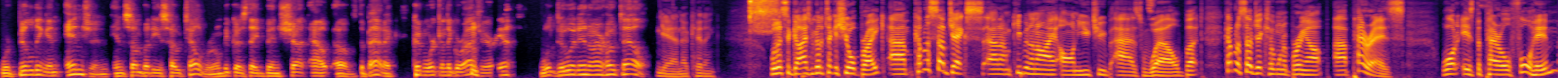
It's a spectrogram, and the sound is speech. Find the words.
were building an engine in somebody's hotel room because they'd been shut out of the paddock, couldn't work in the garage area. We'll do it in our hotel. Yeah, no kidding. Well, listen, guys, we've got to take a short break. A um, couple of subjects, and I'm keeping an eye on YouTube as well. But a couple of subjects I want to bring up. Uh, Perez, what is the peril for him?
